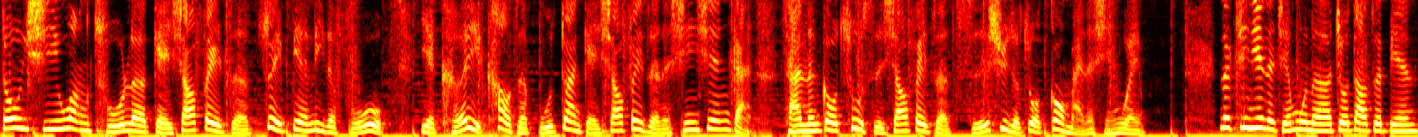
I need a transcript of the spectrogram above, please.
都希望除了给消费者最便利的服务，也可以靠着不断给消费者的新鲜感，才能够促使消费者持续的做购买的行为。那今天的节目呢，就到这边。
